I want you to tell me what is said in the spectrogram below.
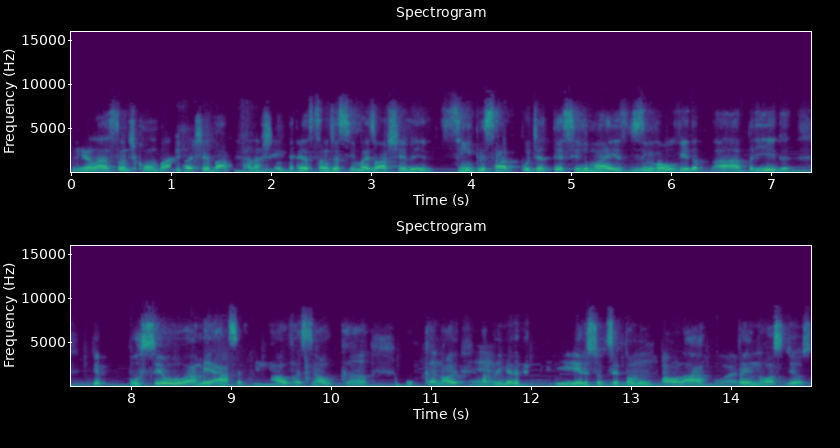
Em relação de combate, eu achei bacana, achei interessante assim, mas eu achei ele simples, sabe? Podia ter sido mais desenvolvida a, a briga, porque por ser o- a ameaça final, assim, ó, o Khan, o Khan, É. a primeira vez que vi ele, só que você toma um pau lá, Bora. falei, nossa Deus.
